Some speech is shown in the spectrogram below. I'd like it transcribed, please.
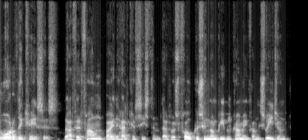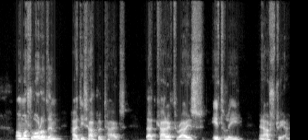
all of the cases that were found by the healthcare system that was focusing on people coming from this region, almost all of them had these haplotypes that characterize Italy and Austria.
